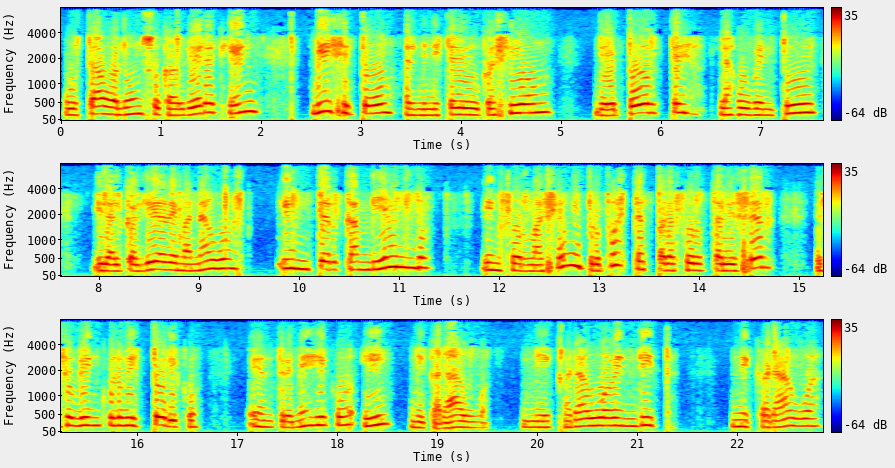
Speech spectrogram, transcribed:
Gustavo Alonso Cabrera, quien visitó al Ministerio de Educación, Deporte, la Juventud y la Alcaldía de Managua, intercambiando información y propuestas para fortalecer esos vínculos históricos entre México y Nicaragua. Nicaragua bendita, Nicaragua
